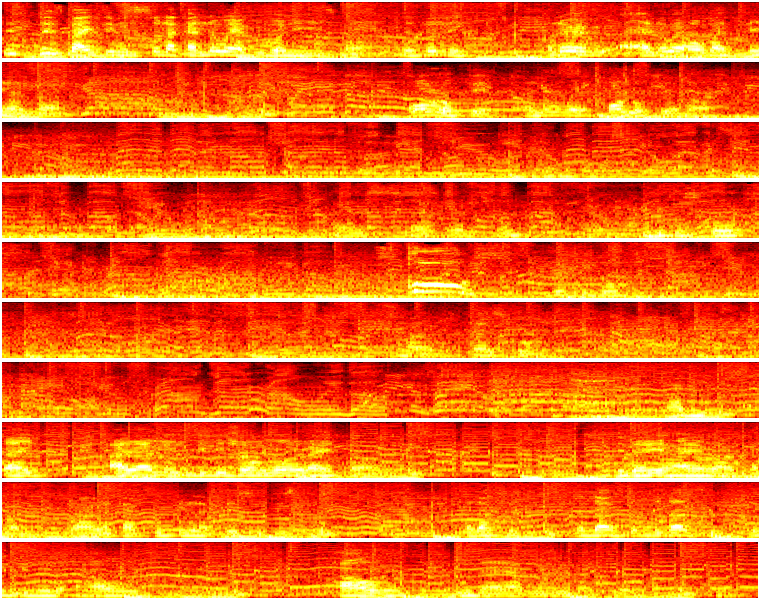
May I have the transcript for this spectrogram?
This this my team so like I know where everybody is man. There's no I know every, I know where all my players are. All of them. I know where all of them are. That's very cool. Beautiful Scholes. Scholes! Beautiful. Um, that's cool. I'm like I am in division one right now. It's a very high rank and I'm and like I'm cooking like this with this thing. But that's it. But That's but that's to make you know how how good I am my phone.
